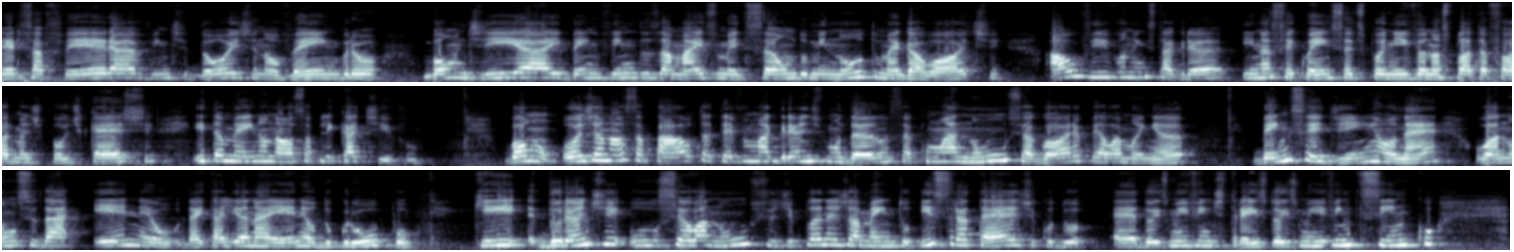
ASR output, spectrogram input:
Terça-feira, 22 de novembro. Bom dia e bem-vindos a mais uma edição do Minuto Megawatt, ao vivo no Instagram e na sequência disponível nas plataformas de podcast e também no nosso aplicativo. Bom, hoje a nossa pauta teve uma grande mudança com um anúncio agora pela manhã, bem cedinho, né? O anúncio da Enel, da italiana Enel, do grupo, que durante o seu anúncio de planejamento estratégico do é, 2023-2025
